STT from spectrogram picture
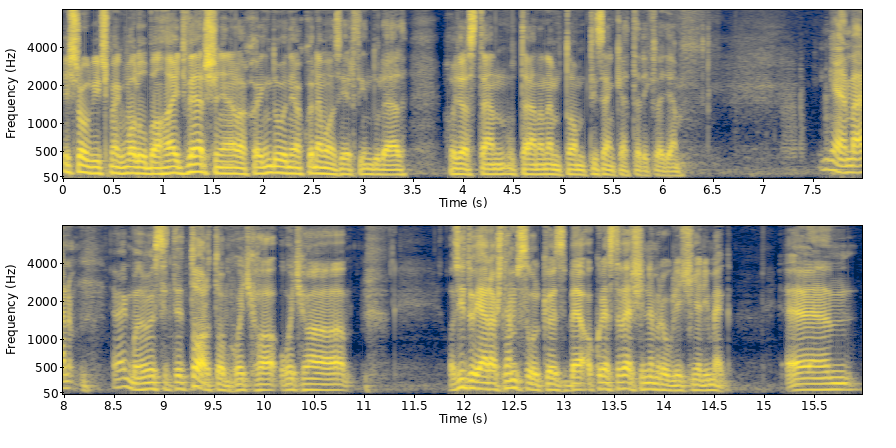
és Roglic meg valóban, ha egy versenyen el akar indulni, akkor nem azért indul el, hogy aztán utána nem tudom, 12 legyen. Igen, már megmondom őszintén, tartom, hogyha, hogyha az időjárás nem szól közbe, akkor ezt a versenyt nem Roglic nyeri meg. Um,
